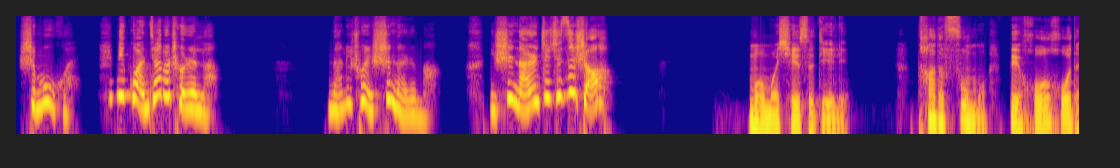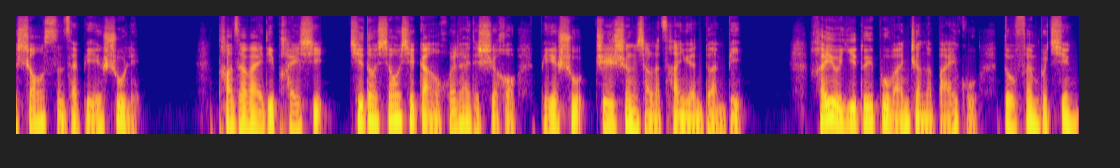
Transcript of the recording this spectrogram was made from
什么误会？你管家都承认了。南离川，你是男人吗？你是男人就去自首。默默歇斯底里，他的父母被活活的烧死在别墅里。他在外地拍戏，接到消息赶回来的时候，别墅只剩下了残垣断壁，还有一堆不完整的白骨，都分不清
